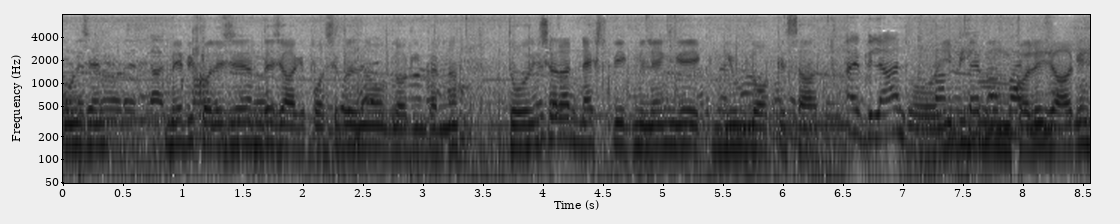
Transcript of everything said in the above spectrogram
पहुँचे हैं मे भी कॉलेज के अंदर जाके पॉसिबल ना हो ब्लॉगिंग करना। तो इंशाल्लाह नेक्स्ट वीक मिलेंगे एक न्यू ब्लॉग के साथ। बिलाल तो ये भी हम कॉलेज आ गए।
